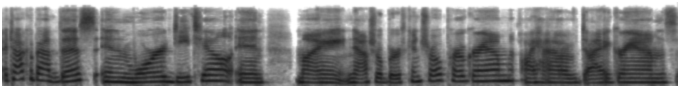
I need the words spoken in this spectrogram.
I talk about this in more detail in my natural birth control program. I have diagrams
